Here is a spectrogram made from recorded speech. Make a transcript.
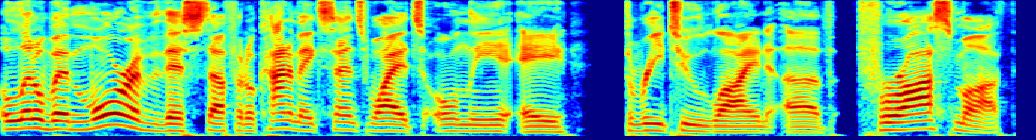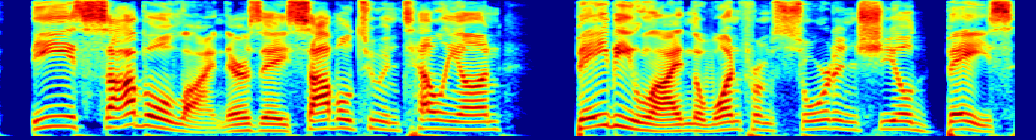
a little bit more of this stuff, it'll kind of make sense why it's only a 3-2 line of Frosmoth the Sobble line. There's a Sobble to Inteleon baby line, the one from Sword and Shield base.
